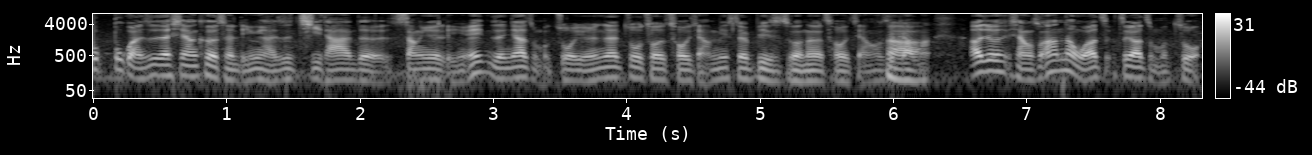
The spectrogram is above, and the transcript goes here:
不不管是在线上课程领域还是其他的商业领域，哎，人家怎么做？有人在做抽抽奖，Mr. Beast 做那个抽奖，或是干嘛？啊、然后就想说啊，那我要这个要怎么做，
